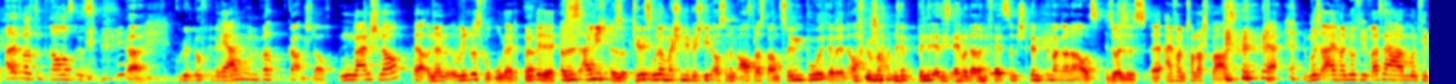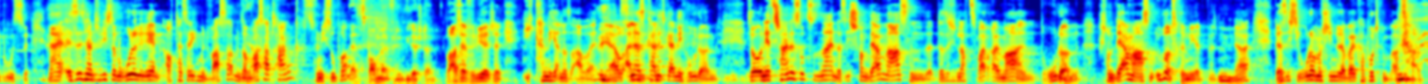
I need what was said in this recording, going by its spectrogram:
Alles, was du brauchst, ist ja, gute Luft in den Ja. Augen und was Gartenschlauch. Ein Gartenschlauch, ja, und dann wird losgerudert. Und bitte. Also es ist eigentlich, also Tills Rudermaschine besteht aus so einem aufblasbaren Swimmingpool, der wird dann aufgemacht und dann bindet er sich selber darin fest und schwimmt immer geradeaus. So ist es. Äh, einfach ein toller Spaß. ja, du musst einfach nur viel Wasser haben und viel Buste. Nein, es ist natürlich so ein Rudergerät, auch tatsächlich mit Wasser, mit so einem Ja, Wassertank. Das finde ich super. Das ist Baumärkte für den Widerstand. Ja für mich Ich kann nicht anders arbeiten. Ja, anders kann ich gar nicht rudern. So, und jetzt scheint es so zu sein, dass ich schon dermaßen, dass ich nach zwei, drei Malen Rudern schon dermaßen übertrainiert bin, ja, dass ich die Rudermaschine dabei kaputt gemacht habe.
